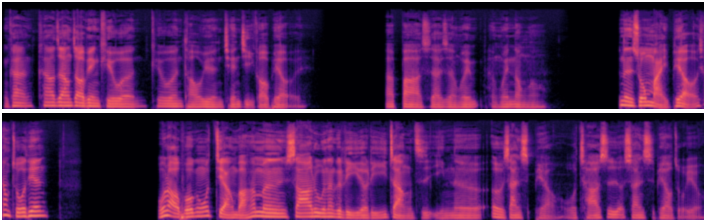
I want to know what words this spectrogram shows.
你看，看到这张照片，QN QN 桃园前几高票诶，他爸实在是很会很会弄哦，不能说买票，像昨天我老婆跟我讲吧，他们杀入那个里的里长只赢了二三十票，我查是三十票左右，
